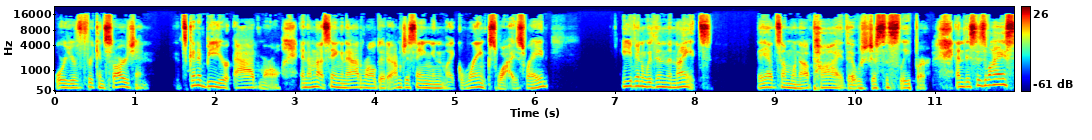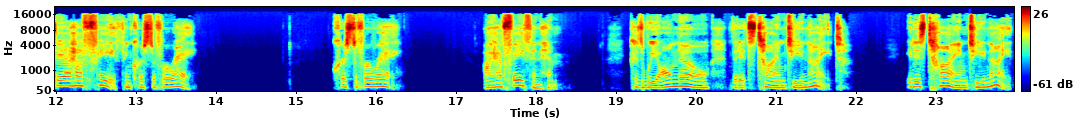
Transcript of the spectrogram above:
or your freaking sergeant. It's going to be your admiral. And I'm not saying an admiral did it. I'm just saying in like ranks wise, right? even within the knights, they had someone up high that was just a sleeper. And this is why I say I have faith in Christopher Wray. Christopher Wray. I have faith in him because we all know that it's time to unite. It is time to unite.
